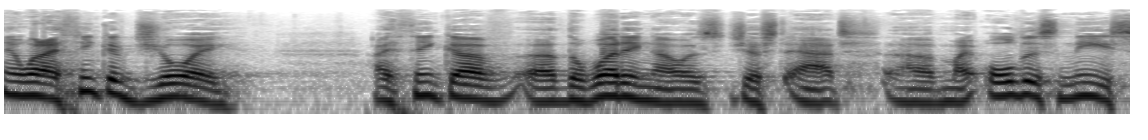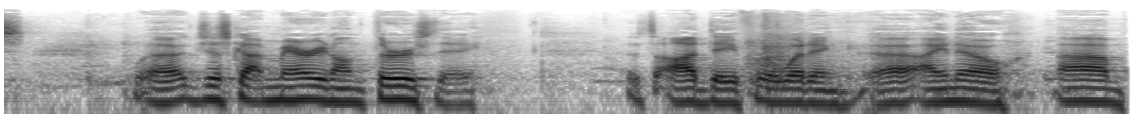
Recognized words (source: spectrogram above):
And when I think of joy, I think of uh, the wedding I was just at. Uh, my oldest niece uh, just got married on Thursday. It's an odd day for a wedding, uh, I know. Um,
